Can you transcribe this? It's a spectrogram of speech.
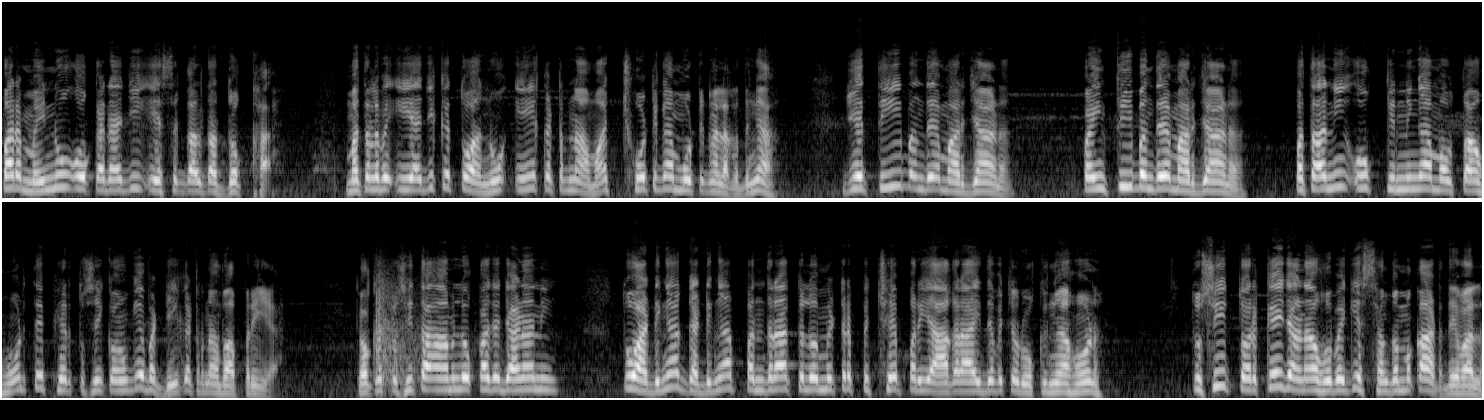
ਪਰ ਮੈਨੂੰ ਉਹ ਕਹਿੰਦਾ ਜੀ, ਇਸ ਗੱਲ ਦਾ ਦੁੱਖ ਆ। ਮਤਲਬ ਇਹ ਹੈ ਜੀ ਕਿ ਤੁਹਾਨੂੰ ਇਹ ਘਟਨਾਵਾਂ ਛੋਟੀਆਂ-ਮੋਟੀਆਂ ਲੱਗਦੀਆਂ। ਜੇ 30 ਬੰਦੇ ਮਰ ਜਾਣ 35 ਬੰਦੇ ਮਰ ਜਾਣ, ਪਤਾ ਨਹੀਂ ਉਹ ਕਿੰਨੀਆਂ ਮੌਤਾਂ ਹੋਣ ਤੇ ਫਿਰ ਤੁਸੀਂ ਕਹੋਗੇ ਵੱਡੀ ਘਟਨਾ ਵਾਪਰੀ ਆ। ਕਿਉਂਕਿ ਤੁਸੀਂ ਤਾਂ ਆਮ ਲੋਕਾਂ 'ਚ ਜਾਣਾ ਨਹੀਂ। ਤੁਹਾਡੀਆਂ ਗੱਡੀਆਂ 15 ਕਿਲੋਮੀਟਰ ਪਿੱਛੇ ਪ੍ਰਯਾਗਰਾਜ ਦੇ ਵਿੱਚ ਰੁਕੀਆਂ ਹੋਣ। ਤੁਸੀਂ ਤੁਰ ਕੇ ਜਾਣਾ ਹੋਵੇ ਜੀ ਸੰਗਮ ਘਾਟ ਦੇ ਵੱਲ।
